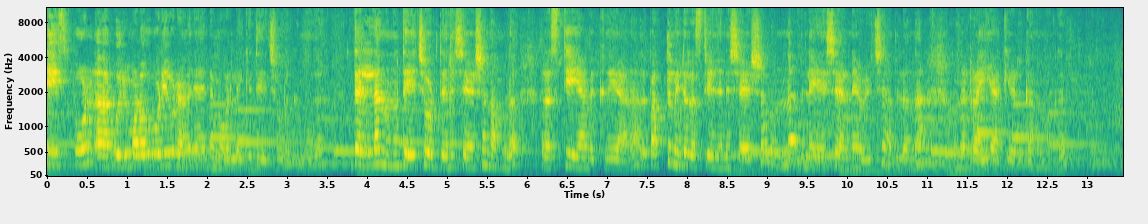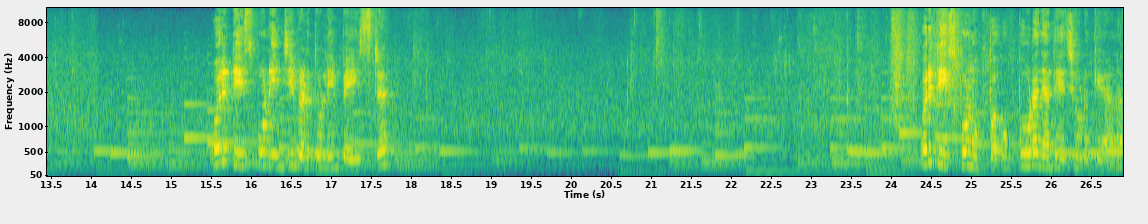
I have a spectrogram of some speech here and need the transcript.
ടീസ്പൂൺ കുരുമുളക് പൊടി കൂടെയാണ് ഞാൻ എന്റെ മുകളിലേക്ക് തേച്ച് കൊടുക്കുന്നത്. ഇതെല്ലാം ഒന്ന് തേച്ച് കൊടുത്തതിന് ശേഷം നമ്മൾ റെസ്റ്റ് ചെയ്യാൻ വെക്കുകയാണ്. അത് പത്ത് മിനിറ്റ് റെസ്റ്റ് ചെയ്തതിന് ശേഷം ഒന്ന് ലേശ എണ്ണ ഒഴിച്ച് അതിലൊന്ന് ഒന്ന് ഡ്രൈ ആക്കി എടുക്കാം നമുക്ക്. ഒരു ടീസ്പൂൺ ഇഞ്ചിയും വെളുത്തുള്ളിയും പേസ്റ്റ്. ഒരു ടീസ്പൂൺ ഉപ്പ് ഉപ്പ് കൂടെ ഞാൻ തേച്ച് കൊടുക്കുകയാണ്.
